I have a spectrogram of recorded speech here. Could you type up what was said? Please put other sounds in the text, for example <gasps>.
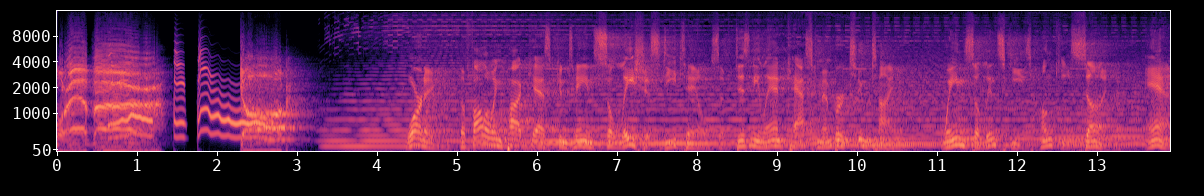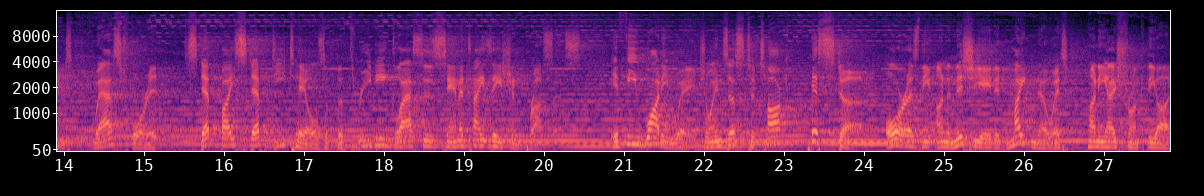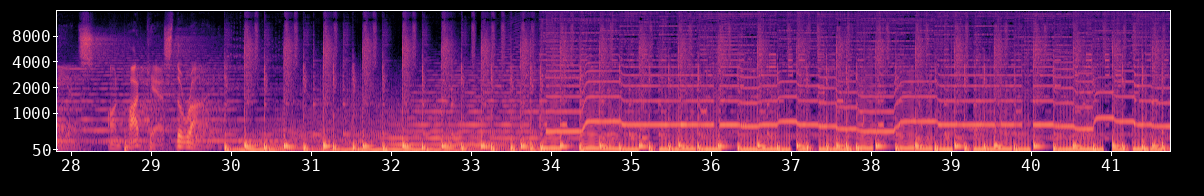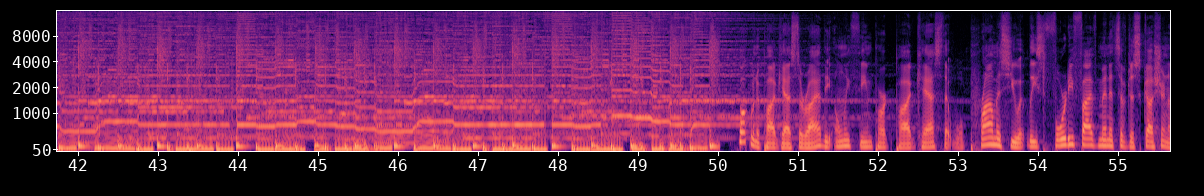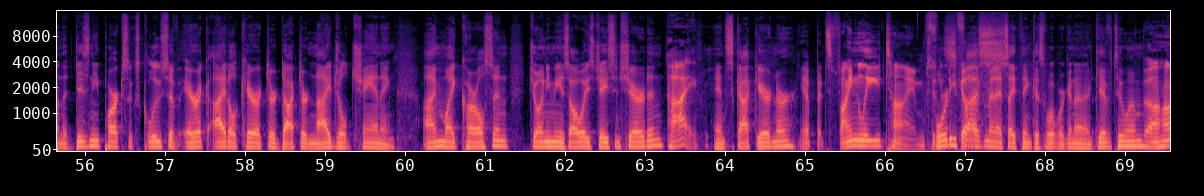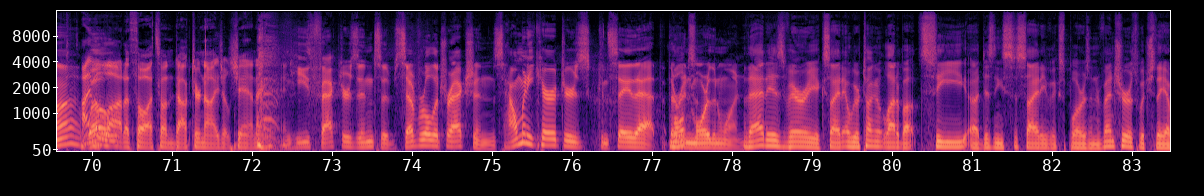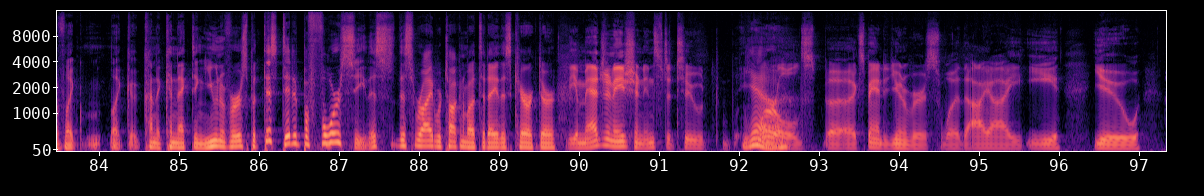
Forever. Dog. Warning the following podcast contains salacious details of Disneyland cast member two timing, Wayne Szalinski's hunky son, and, you asked for it, step by step details of the 3D glasses sanitization process. Ify Nwadiwe joins us to talk Hista, or as the uninitiated might know it, Honey I Shrunk the Audience, on podcast The Ride. Welcome to Podcast Ride, the only theme park podcast that will promise you at least 45 minutes of discussion on the Disney Parks exclusive Eric Idle character, Dr. Nigel Channing. I'm Mike Carlson. Joining me as always, Jason Sheridan Hi. and Scott Gardner. Yep, it's finally time to 45 discuss- minutes, I think, is what we're going to give to him. Uh-huh. I have well, a lot of thoughts on Dr. Nigel Channing. <laughs> and he factors into several attractions. How many characters can say that? That they're in more than one. That is very exciting. We were talking a lot about C, uh, Disney Society of Explorers and Adventurers, which they have like like a kind of connecting universe. But this did it before C. This this ride we're talking about today, this character, the Imagination Institute Yeah. Worlds uh, Expanded Universe, what the IIEU,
